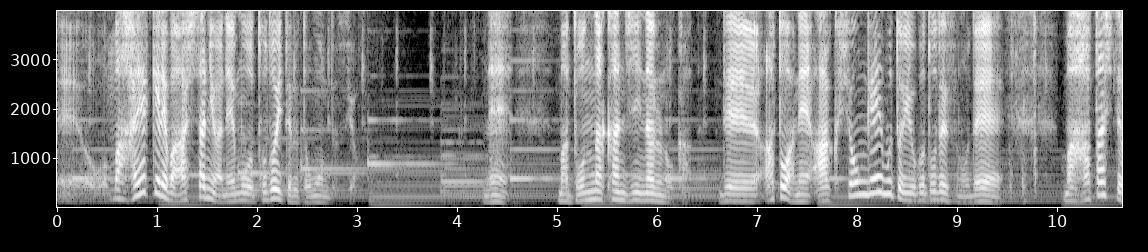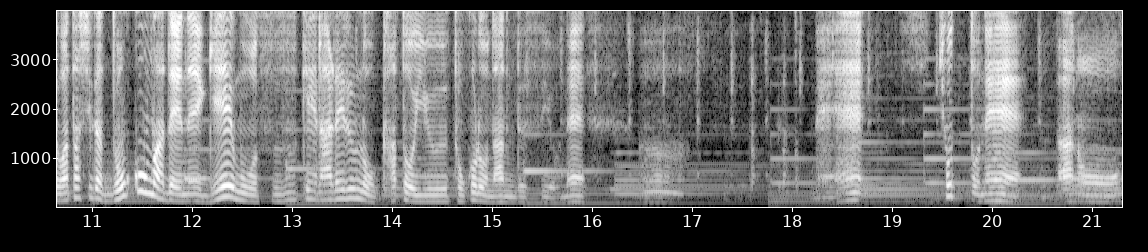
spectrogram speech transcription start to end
えー、まあ早ければ明日にはねもう届いてると思うんですよ。ねまあどんな感じになるのか。であとはねアクションゲームということですのでまあ、果たして私がどこまでねゲームを続けられるのかというところなんですよね。うん、ねちょっとねあの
